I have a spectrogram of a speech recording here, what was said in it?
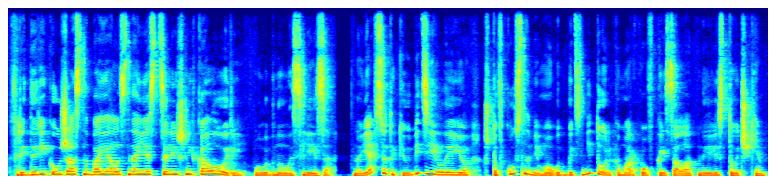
Фредерика ужасно боялась наесться лишних калорий, улыбнулась Лиза. Но я все-таки убедила ее, что вкусными могут быть не только морковка и салатные листочки.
